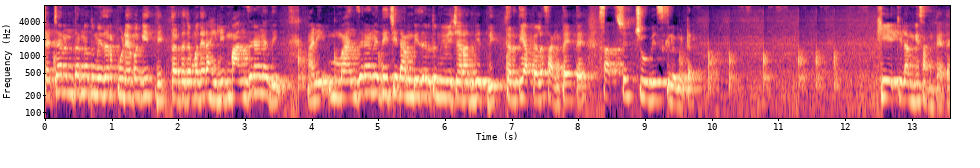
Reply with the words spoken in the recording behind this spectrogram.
त्याच्यानंतर ना तुम्ही जर पुढे बघितली तर त्याच्यामध्ये राहिली मांजरा नदी. आणि मांजरा नदीची लांबी जर तुम्ही विचारात घेतली तर ती आपल्याला सांगता येते सातशे चोवीस किलोमीटर. ही याची लांबी सांगता येते.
